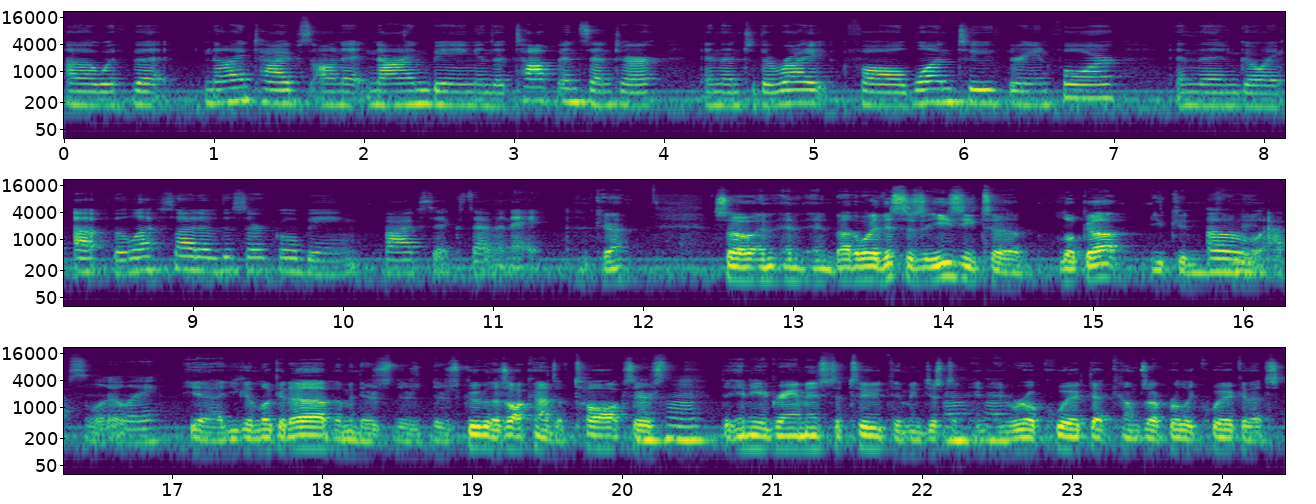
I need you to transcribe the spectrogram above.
uh, with the nine types on it, nine being in the top and center, and then to the right fall one, two, three, and four, and then going up the left side of the circle being five, six, seven, eight. Okay. So, and, and, and by the way, this is easy to look up. You can. I Oh, mean, absolutely. yeah, you can look it up. I mean, there's there's there's Google. There's all kinds of talks. There's Mm-hmm. the Enneagram Institute. I mean, just in, in real quick, that comes up really quick, and that's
